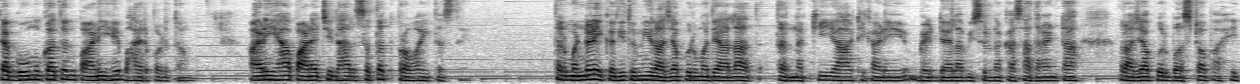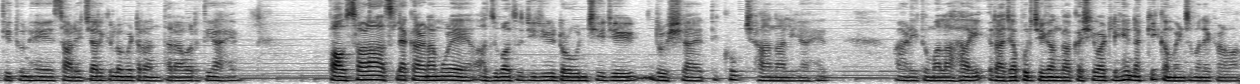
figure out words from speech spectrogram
त्या गोमुखातून पाणी हे बाहेर पडतं. आणि ह्या पाण्याची धार सतत प्रवाहित असते. तर मंडळी कधी तुम्ही राजापूरमध्ये आलात तर नक्की या ठिकाणी भेट द्यायला विसरू नका. साधारणतः राजापूर बसस्टॉप आहे तिथून हे साडेचार किलोमीटर अंतरावरती आहे. पावसाळा असल्या कारणामुळे आजूबाजूची जी ड्रोनची जी दृश्य आहेत ती खूप छान आली आहेत. आणि तुम्हाला हा राजापूरची गंगा कशी वाटली हे नक्की कमेंट्समध्ये कळवा.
